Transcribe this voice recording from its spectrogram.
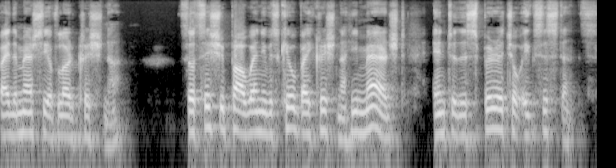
by the mercy of Lord Krishna, so Shishupal, when he was killed by Krishna, he merged into the spiritual existence.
